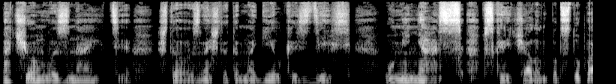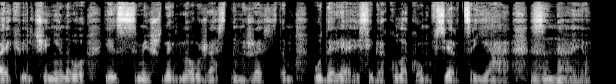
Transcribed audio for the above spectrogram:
«Почем вы знаете, что, значит, эта могилка здесь, у меня-с!» — вскричал он, подступая к Вельчининову и с смешным, но ужасным жестом, ударяя себя кулаком в сердце. «Я знаю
